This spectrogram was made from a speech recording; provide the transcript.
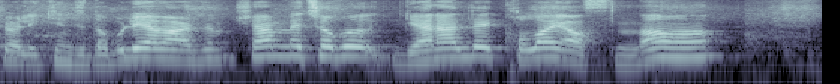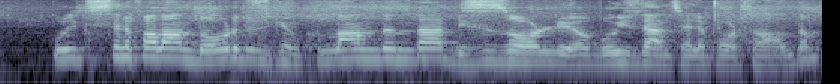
Şöyle ikinci W'ye verdim. Shen matchup'ı genelde kolay aslında ama ultisini falan doğru düzgün kullandığında bizi zorluyor. Bu yüzden teleport aldım.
